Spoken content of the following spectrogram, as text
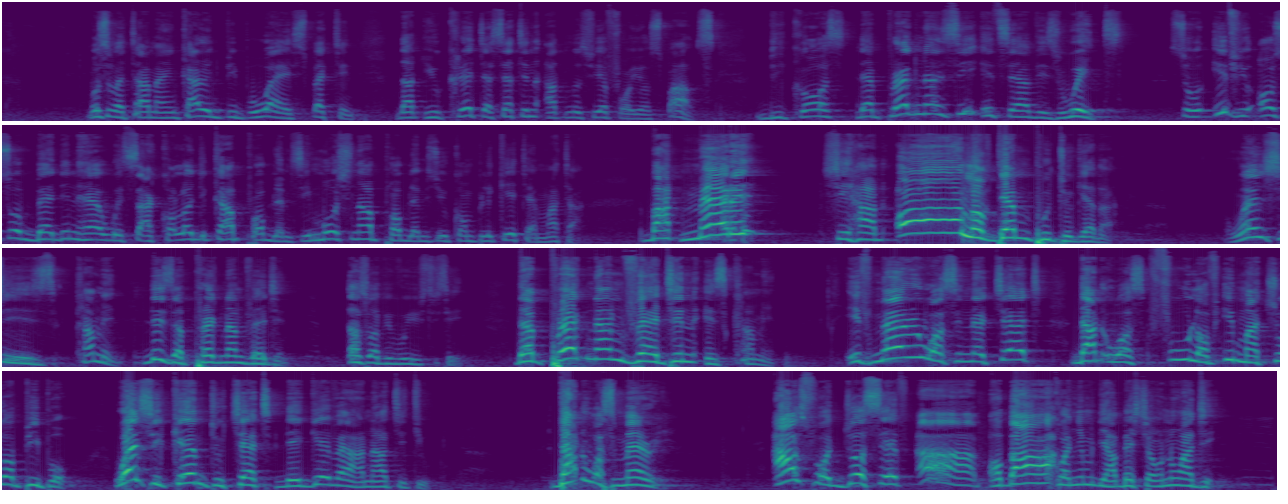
Most of the time, I encourage people who are expecting that you create a certain atmosphere for your spouse because the pregnancy itself is weight. So if you also burden her with psychological problems, emotional problems, you complicate a matter. But Mary, she had all of them put together. When she is coming, this is a pregnant virgin. That's what people used to say. The pregnant virgin is coming. If Mary was in a church that was full of immature people, when she came to church, they gave her an attitude. That was Mary. As for Joseph, ah,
